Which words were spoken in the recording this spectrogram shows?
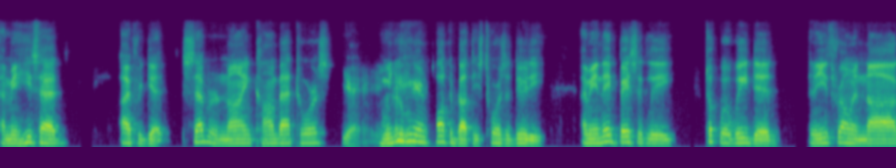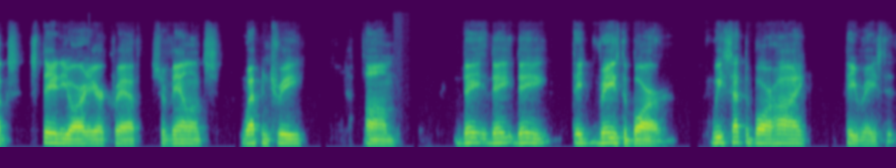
I mean, he's had, I forget, seven or nine combat tours. yeah And when you hear him talk about these tours of duty, I mean, they basically took what we did and you throw in NOGs, state of the art aircraft, surveillance, weaponry. Um, they they they they raised the bar. We set the bar high, they raised it.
